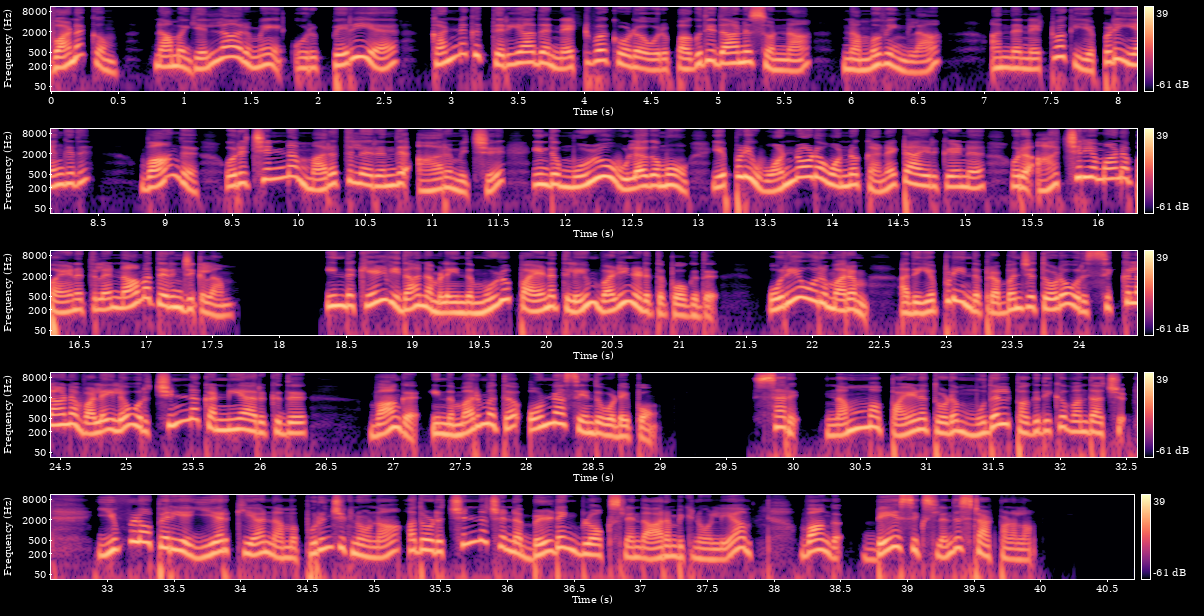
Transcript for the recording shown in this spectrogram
வணக்கம். நாம எல்லாருமே ஒரு பெரிய கண்ணுக்கு தெரியாத நெட்வொர்க்கோட ஒரு பகுதிதான்னு சொன்னா நம்புவீங்களா? அந்த நெட்வொர்க் எப்படி இயங்குது? வாங்க ஒரு சின்ன மரத்துல இருந்து ஆரம்பிச்சு இந்த முழு உலகமும் எப்படி ஒன்னோட ஒன்னு கனெக்ட் ஆயிருக்குன்னு ஒரு ஆச்சரியமான பயணத்துல நாம தெரிஞ்சுக்கலாம். இந்த கேள்விதான் நம்மள இந்த முழு பயணத்திலையும் வழிநடத்த போகுது. ஒரே ஒரு மரம் அது எப்படி இந்த பிரபஞ்சத்தோட ஒரு சிக்கலான வலையில ஒரு சின்ன கண்ணியா இருக்குது? வாங்க இந்த மர்மத்தை ஒன்னா சேர்ந்து உடைப்போம். சரி நம்ம பயணத்தோட முதல் பகுதிக்கு வந்தாச்சு. இவ்ளோ பெரிய இயற்கையா நாம புரிஞ்சுக்கணும்னா அதோட சின்ன சின்ன பில்டிங் பிளாக்ஸ்ல இருந்து ஆரம்பிக்கணும் இல்லையா? வாங்க பேசிக்ஸ்ல இருந்து ஸ்டார்ட் பண்ணலாம்.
